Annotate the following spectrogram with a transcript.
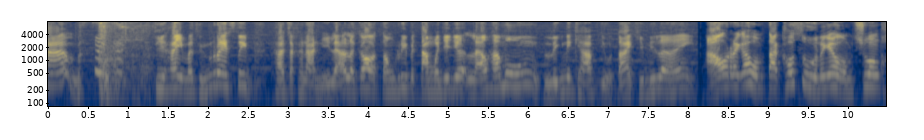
น้ำที่ให้มาถึงเรทสิบ ถ้าจะขนาดนี้แล้วแล้วก็ต้องรีบไปตำกันเยอะๆแล้วฮะมุง ลิงก์นะครับอยู่ใต้คลิปนี้เลย เอาละครับผมตัดเข้าสู่นะครับผมช่วงค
